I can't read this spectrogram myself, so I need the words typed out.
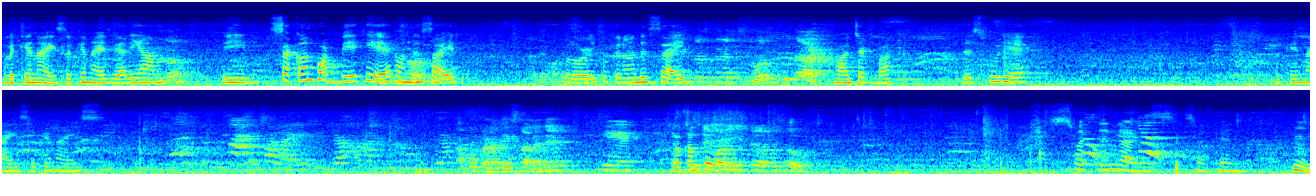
Looking nice, looking nice. The um the second pot bake here on this side. We're already cooking on this side. One check back. This food here. Looking nice, looking nice. Yeah. Welcome to sweating guys. Sweating. Hmm.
